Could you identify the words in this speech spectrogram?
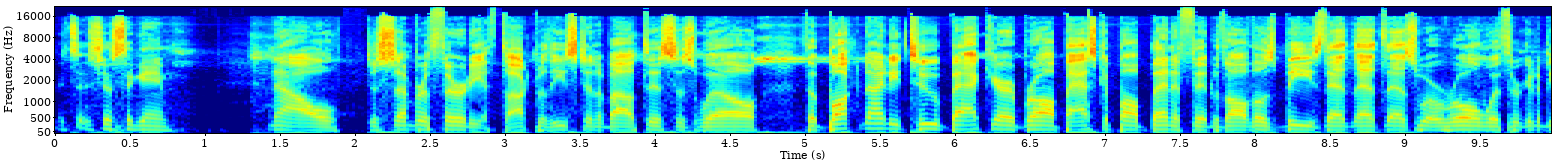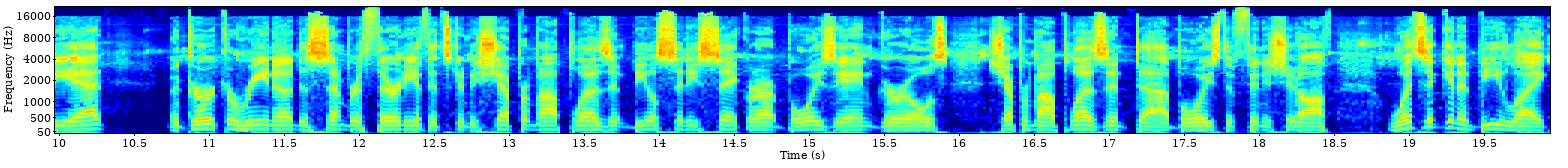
it's it's just a game. Now, December 30th, talked with Easton about this as well. The Buck 92 Backyard Brawl basketball benefit with all those bees. That, that That's what we're rolling with. We're going to be at McGuirk Arena December 30th. It's going to be Shepherd Mount Pleasant, Beal City Sacred Heart boys and girls. Shepherd Mount Pleasant uh, boys to finish it off. What's it going to be like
